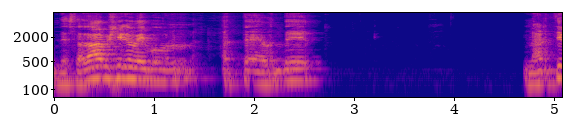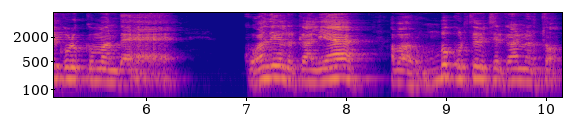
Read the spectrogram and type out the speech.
இந்த சதாபிஷேக வைபவத்தை வந்து நடத்தி கொடுக்கும் அந்த குழந்தைகள் இருக்கா இல்லையா? அவள் ரொம்ப கொடுத்து வச்சிருக்கான்னு அர்த்தம்.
